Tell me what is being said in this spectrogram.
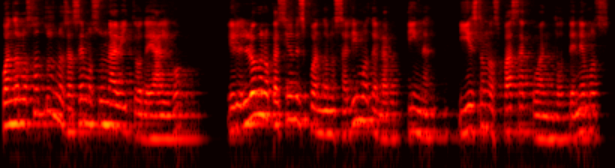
Cuando nosotros nos hacemos un hábito de algo, luego en ocasiones cuando nos salimos de la rutina, y esto nos pasa cuando tenemos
